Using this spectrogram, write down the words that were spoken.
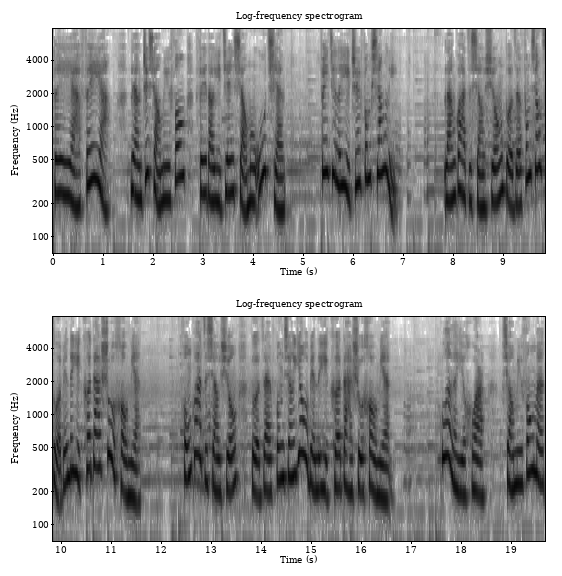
飞呀飞呀，两只小蜜蜂飞到一间小木屋前，飞进了一只蜂箱里。蓝褂子小熊躲在蜂箱左边的一棵大树后面，红褂子小熊躲在蜂箱右边的一棵大树后面。过了一会儿，小蜜蜂们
